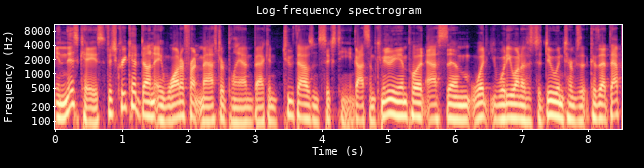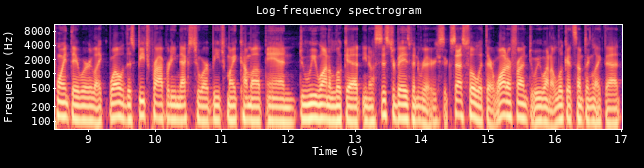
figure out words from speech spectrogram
In this case, Fish Creek had done a waterfront master plan back in 2016. Got some community input, asked them what what do you want us to do in terms of because at that point they were like, well, this beach property next to our beach might come up, and do we want to look at you know Sister Bay has been very successful with their waterfront. Do we want to look at something like that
